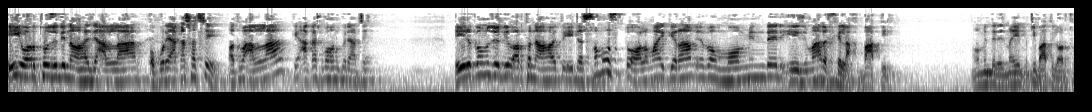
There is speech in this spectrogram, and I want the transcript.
এই অর্থ যদি না হয় যে আল্লাহ ওপরে আকাশ আছে, অথবা আল্লাহ কে আকাশ বহন করে আছে, এইরকম যদি অর্থ না হয়, তো এটা সমস্ত অলমাই কেরাম এবং মমিনদের ইজমার খেলাফ, বাতিল। মমিনদের ইজমা এটি বাতিল অর্থ।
